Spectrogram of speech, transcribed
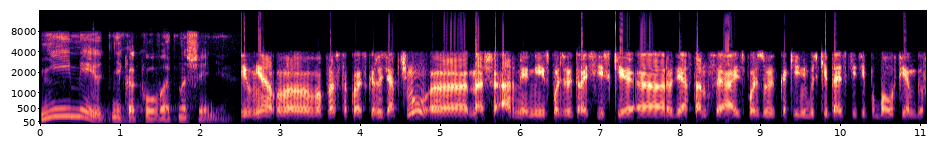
не имеют никакого отношения. И у меня э, вопрос такой. Скажите, а почему э, наша армия не использует российские э, радиостанции, а использует какие-нибудь китайские типа бауфенгов?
